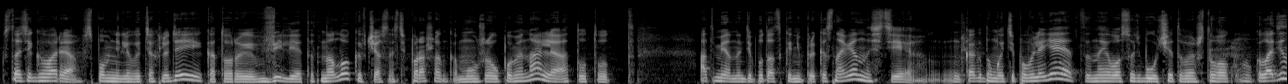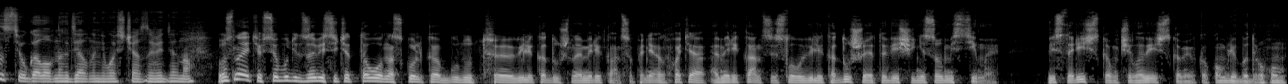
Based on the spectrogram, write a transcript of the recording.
Кстати говоря, вспомнили вы тех людей, которые ввели этот налог, и в частности Порошенко мы уже упоминали, а тут вот отмена депутатской неприкосновенности, как думаете, повлияет на его судьбу, учитывая, что около 11 уголовных дел на него сейчас заведено? Вы знаете, все будет зависеть от того, насколько будут э, великодушны американцы. Хотя американцы и слово великодушие это вещи несовместимые в историческом, в человеческом и в каком-либо другом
